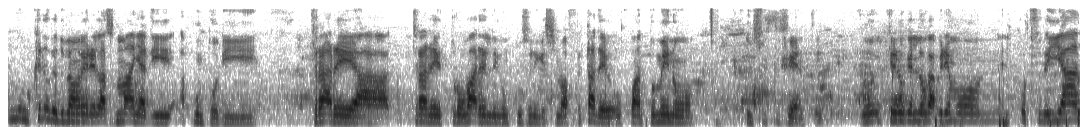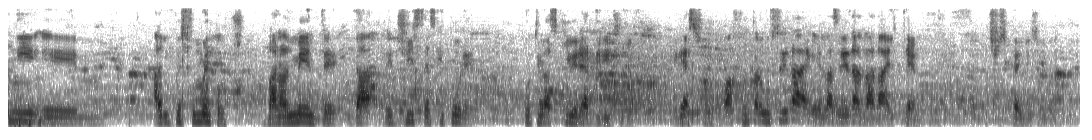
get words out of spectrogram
non, credo che dobbiamo avere la smania di, appunto, di trarre, a, trarre trovare le conclusioni che sono affrettate o quantomeno insufficienti. Credo che lo capiremo nel corso degli anni e in questo momento banalmente da regista e scrittore continua a scrivere e a dirigere. Il resto va affrontato con serietà e la serietà la dà il tempo e ci spendi sopra.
